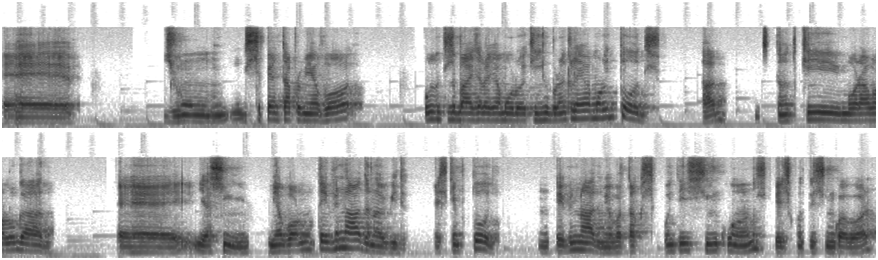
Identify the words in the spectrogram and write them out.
É, de um, se perguntar para minha avó quantos bairros ela já morou aqui em Rio Branco, ela já morou em todos, sabe? Tanto que morava alugado. É, e assim, minha avó não teve nada na vida, esse tempo todo. Não teve nada. Minha avó tá com 55 anos, fez 55 agora.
